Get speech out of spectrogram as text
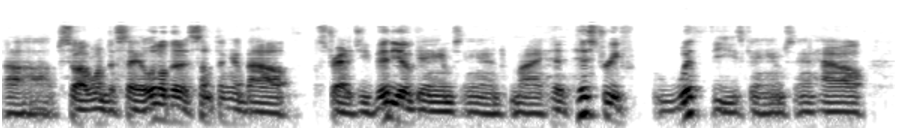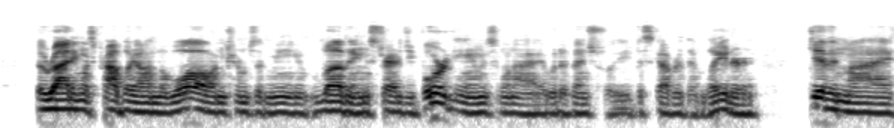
Uh, so I wanted to say a little bit of something about strategy video games and my history with these games and how the writing was probably on the wall in terms of me loving strategy board games when I would eventually discover them later, given my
